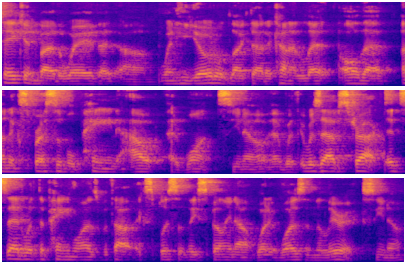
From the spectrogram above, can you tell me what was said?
taken by the way that um, when he yodeled like that, it kind of let all that unexpressible pain out at once, you know. And with, it was abstract. It said what the pain was without explicitly spelling out what it was in the lyrics, you know.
